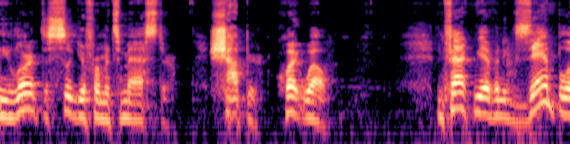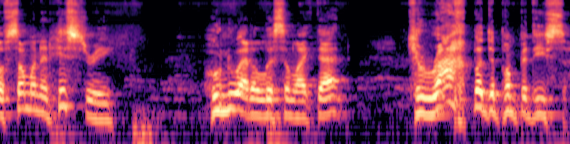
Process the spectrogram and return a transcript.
he learned the sugya from its master, Shapir, quite well. In fact, we have an example of someone in history who knew how to listen like that. Kirachba de Pompedisa.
